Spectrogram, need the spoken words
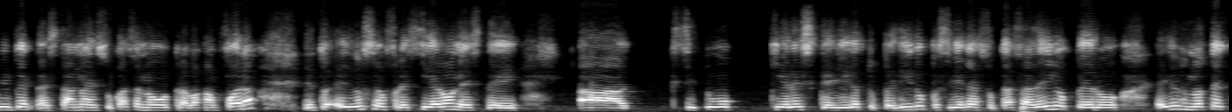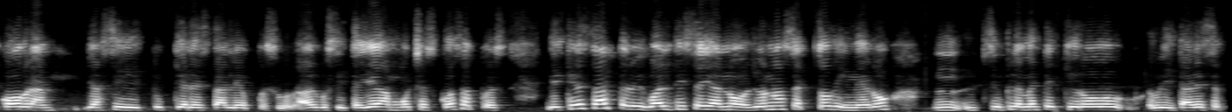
viven están en su casa, no trabajan fuera, entonces ellos se ofrecieron este a si tú quieres que llegue tu pedido, pues llega a su casa de ellos, pero ellos no te cobran, ya si tú quieres darle pues algo, si te llegan muchas cosas, pues le quieres dar, pero igual dice ella, no, yo no acepto dinero, mm, simplemente quiero brindar ese,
